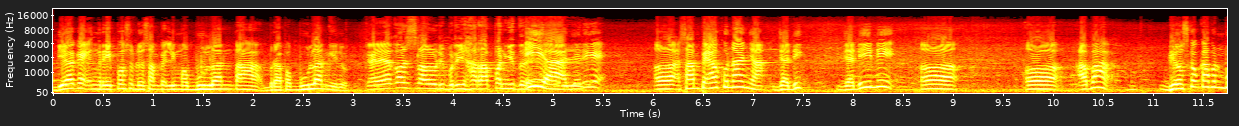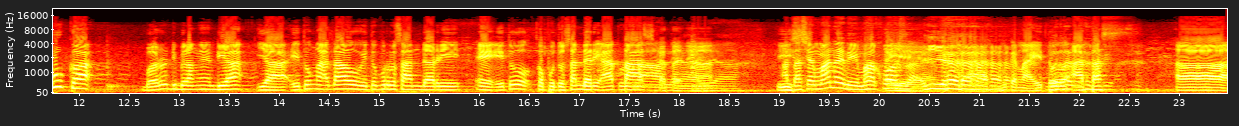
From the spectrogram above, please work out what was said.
Dia kayak nge-repost sudah sampai lima bulan tah berapa bulan gitu. Kayaknya kau selalu diberi harapan gitu ya. Iya, jadi kayak eh, sampai aku nanya, jadi jadi ini eh eh, apa bioskop kapan buka? Baru dibilangnya dia, ya itu nggak tahu, itu perusahaan dari eh itu keputusan dari atas Perusahaan, katanya. ya, iya. Atas yang mana nih? Maha kuasa. Iya. Nah, bukanlah itu Bukan. atas eh,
